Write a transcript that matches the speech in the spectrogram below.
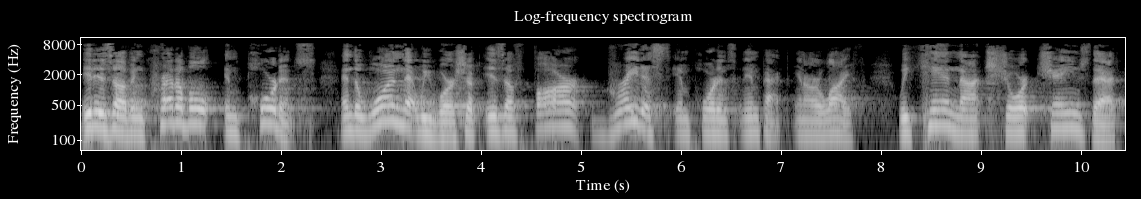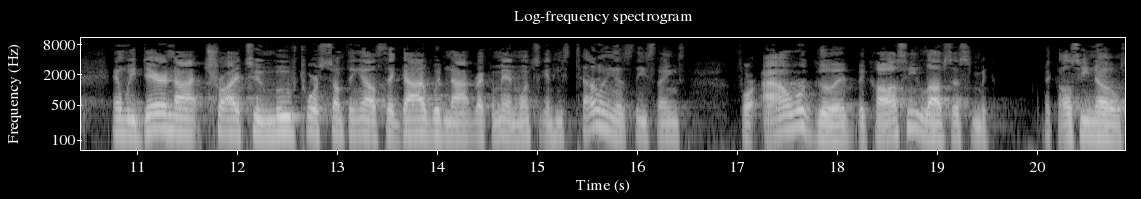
It is of incredible importance, and the one that we worship is of far greatest importance and impact in our life. We cannot shortchange that, and we dare not try to move towards something else that God would not recommend. Once again, He's telling us these things for our good because He loves us and because He knows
